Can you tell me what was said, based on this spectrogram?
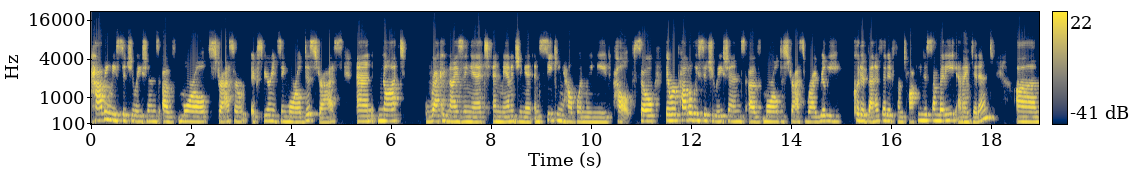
having these situations of moral stress or experiencing moral distress and not recognizing it and managing it and seeking help when we need help. So there were probably situations of moral distress where I really could have benefited from talking to somebody and I didn't. Um,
